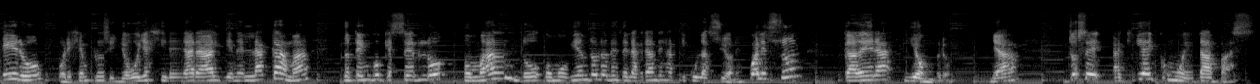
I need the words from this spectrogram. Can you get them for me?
pero, por ejemplo, si yo voy a girar a alguien en la cama, yo tengo que hacerlo tomando o moviéndolo desde las grandes articulaciones. ¿Cuáles son? Cadera y hombro, ¿ya? Entonces, aquí hay como etapas,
